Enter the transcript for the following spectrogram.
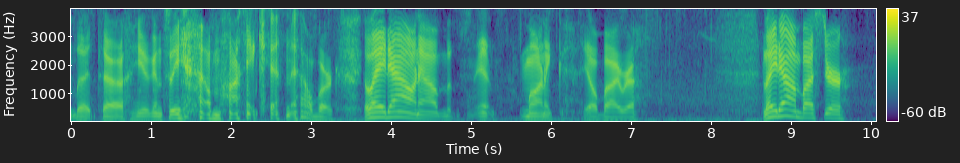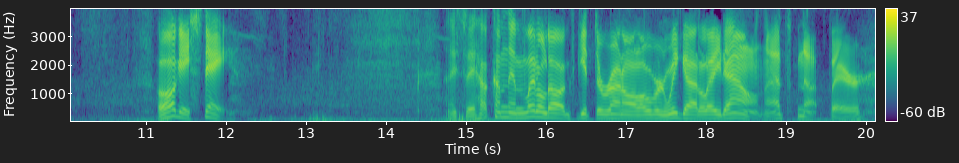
But uh, you can see how Monica and Albert lay down, Al eh, Monica, Elvira. Lay down, Buster. Okay, stay. They say, how come them little dogs get to run all over and we gotta lay down? That's not fair.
